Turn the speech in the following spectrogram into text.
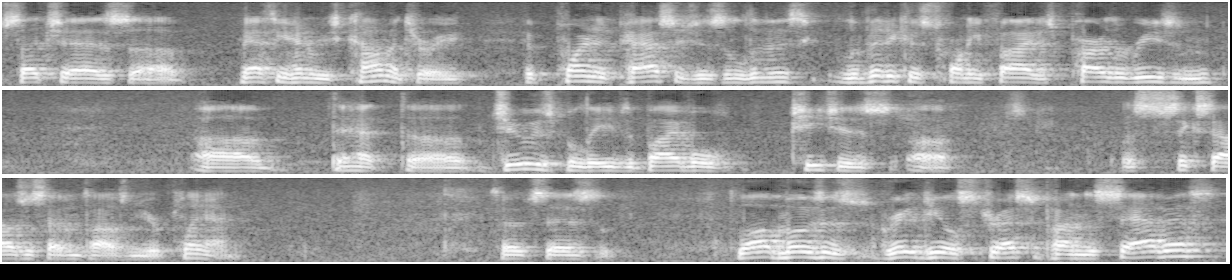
such as uh, Matthew Henry's commentary, have pointed passages in Leviticus 25 as part of the reason uh, that uh, Jews believe the Bible teaches uh, a 6,000, 7,000 year plan. So it says, law of Moses, great deal stress upon the Sabbath,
